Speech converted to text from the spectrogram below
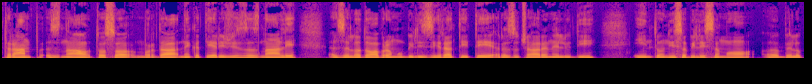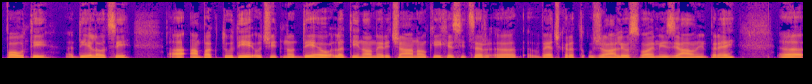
Trump znal, to so morda nekateri že zaznali, zelo dobro mobilizirati te razočarane ljudi in to niso bili samo uh, belopolti delavci, ampak tudi očitno del latinoameričanov, ki jih je sicer uh, večkrat užalil s svojimi izjavami prej. Uh,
